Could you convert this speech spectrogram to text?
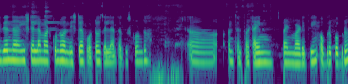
ಇದನ್ನು ಇಷ್ಟೆಲ್ಲ ಮಾಡ್ಕೊಂಡು ಒಂದಿಷ್ಟ ಫೋಟೋಸ್ ಎಲ್ಲ ತೆಗೆಸ್ಕೊಂಡು ಒಂದು ಸ್ವಲ್ಪ ಟೈಮ್ ಸ್ಪೆಂಡ್ ಮಾಡಿದ್ವಿ ಒಬ್ರಿಗೊಬ್ರು.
